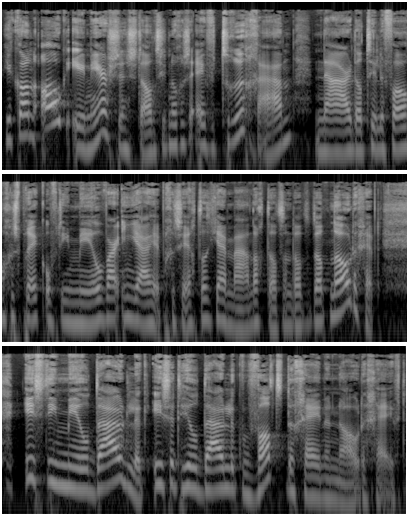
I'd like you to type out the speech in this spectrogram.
Je kan ook in eerste instantie nog eens even teruggaan naar dat telefoongesprek of die mail waarin jij hebt gezegd dat jij maandag dat en dat dat nodig hebt. Is die mail duidelijk? Is het heel duidelijk wat degene nodig heeft?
